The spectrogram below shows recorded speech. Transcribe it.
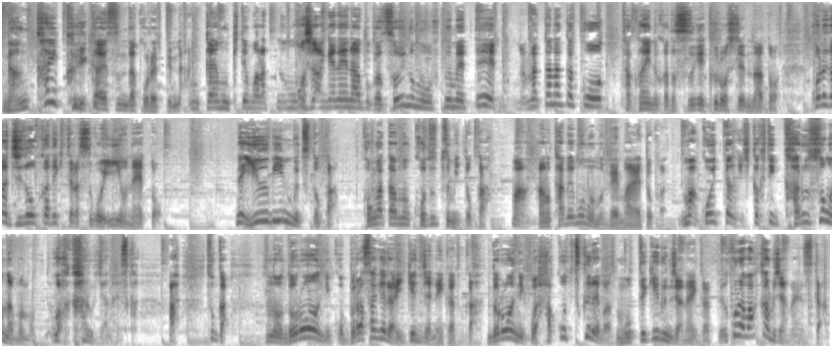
何回繰り返すんだこれって何回も来てもらって申し訳ねえなとか、そういうのも含めて、なかなかこう、宅配の方すげえ苦労してんなと。これが自動化できたらすごいいいよね、と。で、郵便物とか、小型の小包とか、まあ、あの、食べ物の出前とか、まあ、こういった比較的軽そうなもの、わかるじゃないですか。あ、そっか、そのドローンにこうぶら下げればいけんじゃねえかとか、ドローンにこう箱作れば持ってけるんじゃないかって、これはわかるじゃないですか。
